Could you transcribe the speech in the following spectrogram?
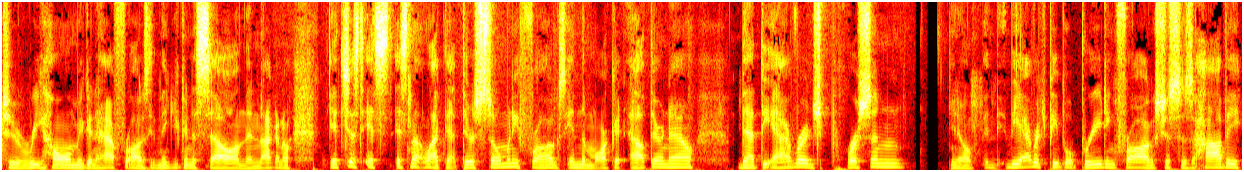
to rehome. You're going to have frogs that you think you're going to sell, and they're not going to. It's just it's it's not like that. There's so many frogs in the market out there now that the average person you know, the average people breeding frogs just as a hobby,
